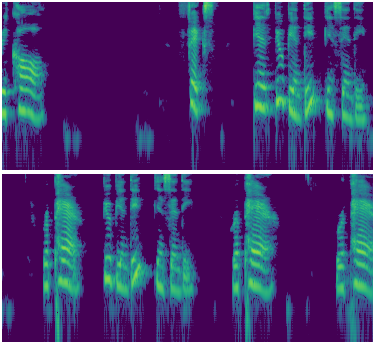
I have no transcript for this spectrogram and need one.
recall fix ပြင်ပြုပြင်သည်ပြင်ဆင်သည် repair ပြုပြင်သည်ပြင်ဆင်သည် repair repair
